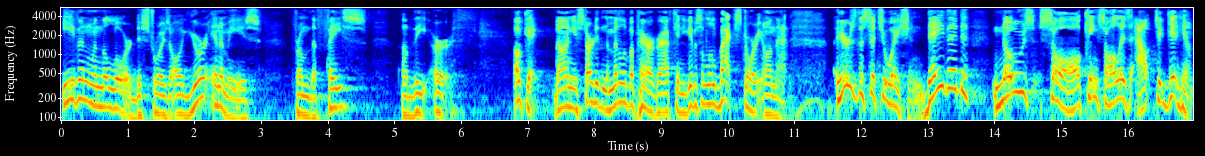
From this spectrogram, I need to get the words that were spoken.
even when the Lord destroys all your enemies from the face of the earth. Okay, Don, you started in the middle of a paragraph. Can you give us a little backstory on that? Here's the situation David knows Saul, King Saul, is out to get him.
